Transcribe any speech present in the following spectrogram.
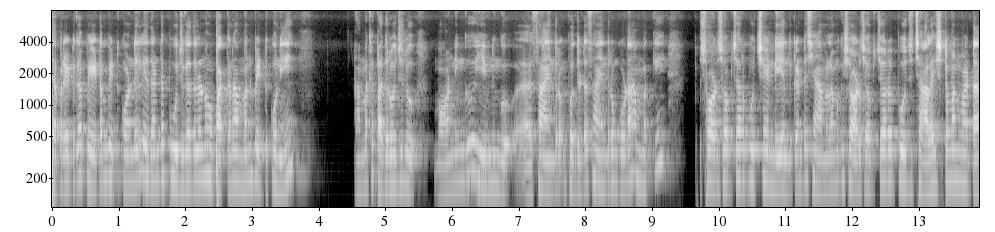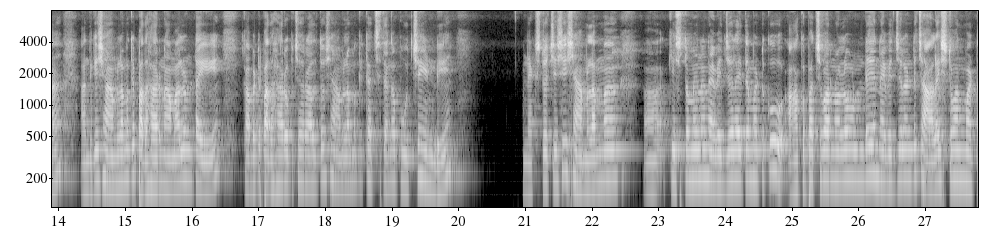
సెపరేట్గా పీఠం పెట్టుకోండి. లేదంటే పూజ గదులను పక్కన అమ్మని పెట్టుకుని అమ్మకి పది రోజులు మార్నింగ్ ఈవినింగ్ సాయంత్రం పొద్దుట సాయంత్రం కూడా అమ్మకి షోడశోపచార పూజ చేయండి. ఎందుకంటే శ్యామలమ్మకి షోడశోపచార పూజ చాలా ఇష్టం అనమాట అందుకే శ్యామలమ్మకి పదహారు నామాలు ఉంటాయి. కాబట్టి పదహారు ఉపచారాలతో శ్యామలమ్మకి ఖచ్చితంగా పూజ చేయండి. నెక్స్ట్ వచ్చేసి శ్యామలమ్మకి ఇష్టమైన నైవేద్యాలు అయితే మటుకు ఆకుపచ్చ వర్ణంలో ఉండే నైవేద్యాలు అంటే చాలా ఇష్టం అనమాట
